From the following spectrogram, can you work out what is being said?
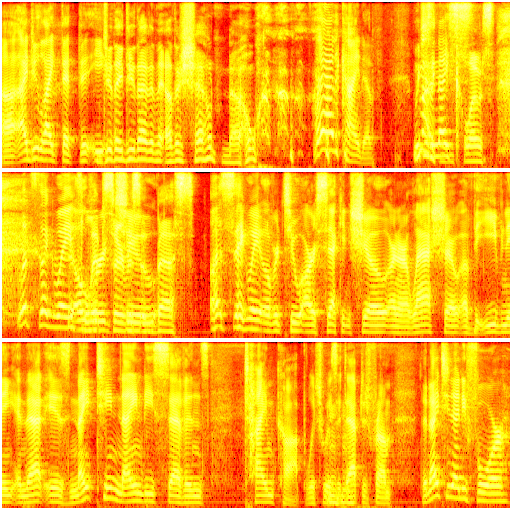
Uh, I do like that. The, Do they do that in the other show? No, well, kind of. Which Not is a nice. close. Let's segue It's over lip service to. at best. Let's segue over to our second show and our last show of the evening, and that is 1997's Time Cop, which was Mm-hmm. adapted from the 1994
